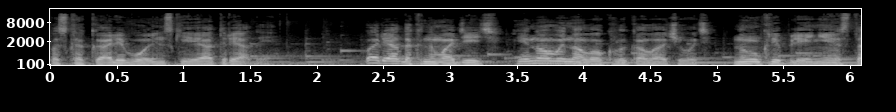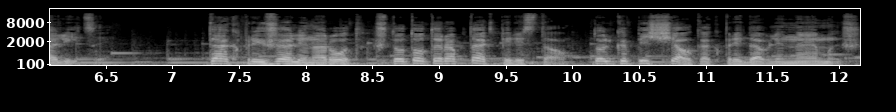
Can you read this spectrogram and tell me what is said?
поскакали воинские отряды. Порядок наводить и новый налог выколачивать на укрепление столицы. Так прижали народ, что тот и роптать перестал, только пищал, как придавленная мышь.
